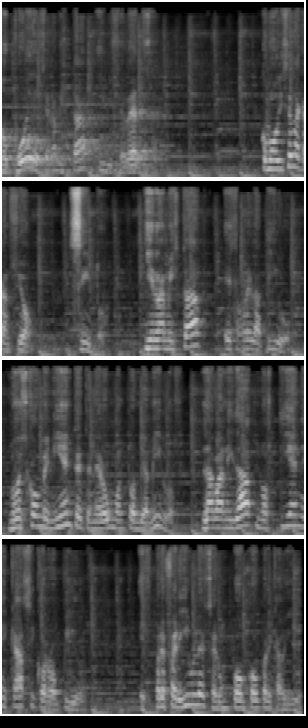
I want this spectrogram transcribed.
no puede ser amistad y viceversa. Como dice la canción, cito, y en la amistad es relativo. No es conveniente tener un montón de amigos. La vanidad nos tiene casi corrompidos. Es preferible ser un poco precavido.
